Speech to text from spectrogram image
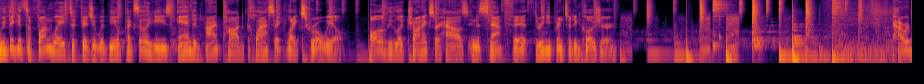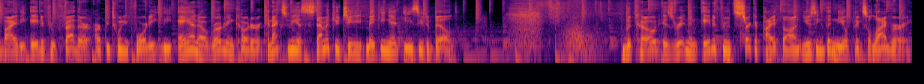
We think it's a fun way to fidget with NeoPixel LEDs and an iPod Classic like scroll wheel. All of the electronics are housed in a snap-fit 3D printed enclosure. Powered by the Adafruit Feather RP2040, the ANO rotary encoder connects via STEMMA QT, making it easy to build. The code is written in Adafruit's CircuitPython using the NeoPixel library.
